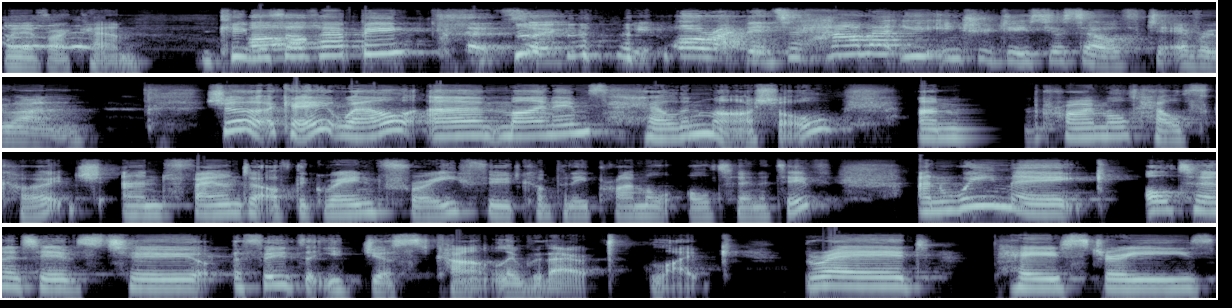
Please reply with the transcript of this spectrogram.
whenever I can. Keep myself oh, happy. so All right then. So how about you introduce yourself to everyone? Sure. Okay. Well, um, my name's Helen Marshall. I'm primal health coach and founder of the grain free food company Primal Alternative. And we make alternatives to the foods that you just can't live without, like bread, pastries,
